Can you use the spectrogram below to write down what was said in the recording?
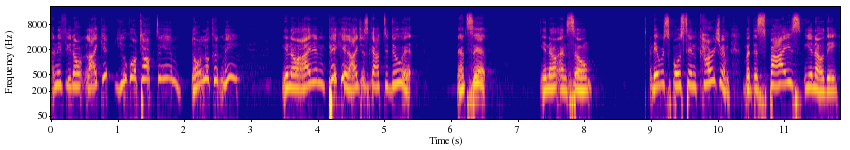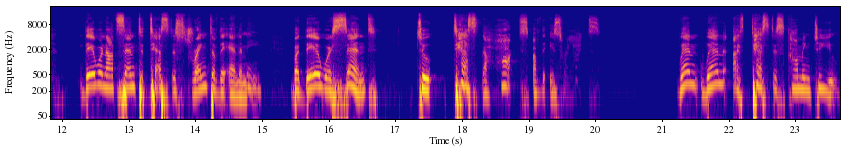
And if you don't like it, you go talk to him. Don't look at me. You know, I didn't pick it, I just got to do it. That's it. You know, and so they were supposed to encourage him. But the spies, you know, they they were not sent to test the strength of the enemy, but they were sent to test the hearts of the Israelites. When, when a test is coming to you,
